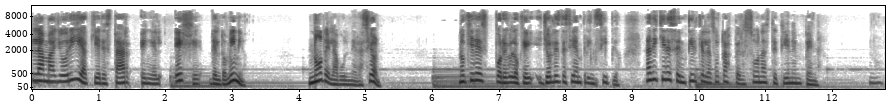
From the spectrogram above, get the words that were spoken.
La mayoría quiere estar en el eje del dominio, no de la vulneración. No quieres, por lo que yo les decía en principio, nadie quiere sentir que las otras personas te tienen pena. No.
